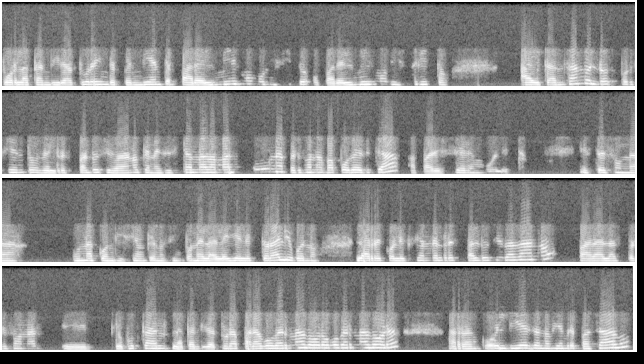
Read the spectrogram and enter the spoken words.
por la candidatura independiente para el mismo municipio o para el mismo distrito, alcanzando el 2% del respaldo ciudadano que necesita nada más una persona va a poder ya aparecer en boleta. Esta es una una condición que nos impone la ley electoral y bueno, la recolección del respaldo ciudadano para las personas eh, que buscan la candidatura para gobernador o gobernadora arrancó el 10 de noviembre pasado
